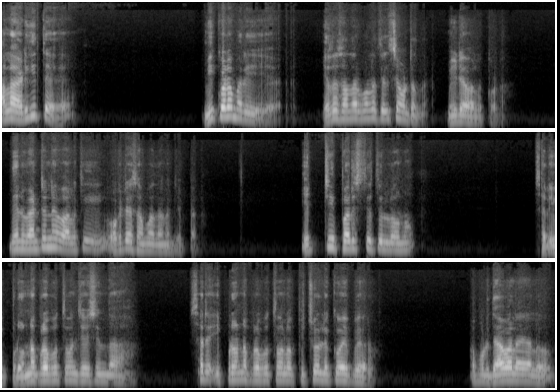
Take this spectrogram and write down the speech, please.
అలా అడిగితే మీకు కూడా మరి ఏదో సందర్భంలో తెలిసే ఉంటుంది మీడియా వాళ్ళకి కూడా. నేను వెంటనే వాళ్ళకి ఒకటే సమాధానం చెప్పాను. ఎట్టి పరిస్థితుల్లోనూ సరే ఇప్పుడున్న ప్రభుత్వం చేసిందా? సరే ఇప్పుడున్న ప్రభుత్వంలో పిచ్చోళ్ళు ఎక్కువైపోయారు. అప్పుడు దేవాలయాలు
